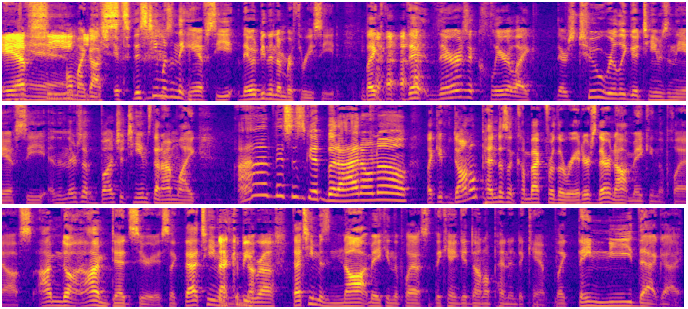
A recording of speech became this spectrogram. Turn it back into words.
AFC. Oh my gosh! If this team was in the AFC, they would be the number three seed. Like there, there's a clear like there's two really good teams in the AFC, and then there's a bunch of teams that I'm like, ah, this is good, but I don't know. Like if Donald Penn doesn't come back for the Raiders, they're not making the playoffs. I'm not. I'm dead serious. Like that team That is could be rough. That team is not making the playoffs if they can't get Donald Penn into camp. Like they need that guy.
